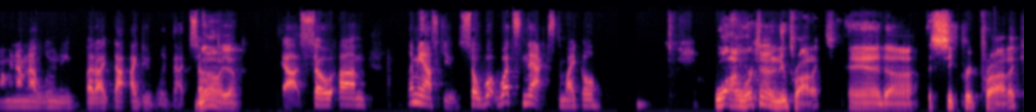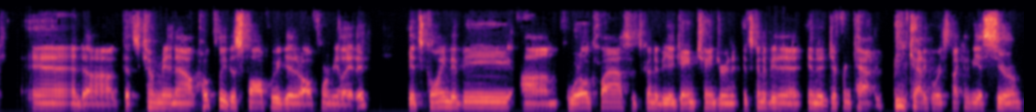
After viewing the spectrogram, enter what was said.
I mean, I'm not a loony, but I that, I do believe that. So no, yeah, yeah. So um, let me ask you. So what what's next, Michael? Well, I'm working on a new product and uh, a secret product, and uh, that's coming out hopefully this fall if we get it all formulated. It's going to be um, world class. It's going to be a game changer, and it's going to be in a, in a different cat- category. It's not going to be a serum.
